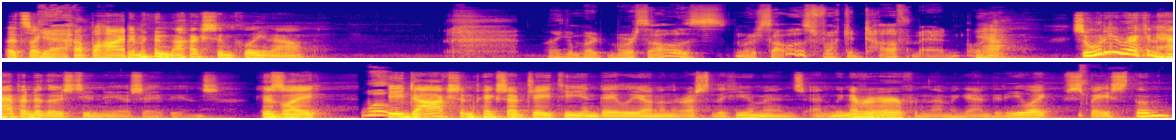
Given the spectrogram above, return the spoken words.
that's like Yeah. up behind him and knocks him clean out. Like Mar- Marsala's Marsala's fucking tough, man. Like, Yeah. So what do you reckon happened to those two Neo Sapiens? Because like Well, he docks and picks up JT and De Leon and the rest of the humans, and we never hear from them again. Did he like space them?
